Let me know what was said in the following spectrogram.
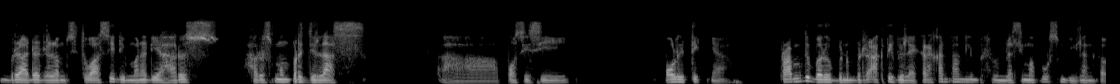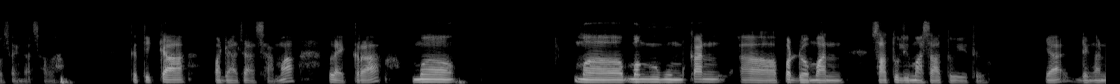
berada dalam situasi di mana dia harus harus memperjelas uh, posisi politiknya. Pram itu baru benar-benar aktif di Lekra kan tahun 1959 kalau saya nggak salah. Ketika pada saat sama Lekra me, me, mengumumkan uh, pedoman 151 itu ya dengan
